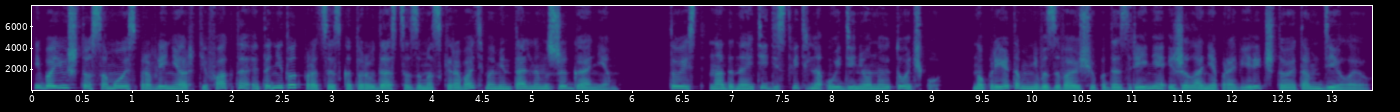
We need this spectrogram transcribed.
И боюсь, что само исправление артефакта – это не тот процесс, который удастся замаскировать моментальным сжиганием. То есть надо найти действительно уединенную точку, но при этом не вызывающую подозрения и желания проверить, что я там делаю.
